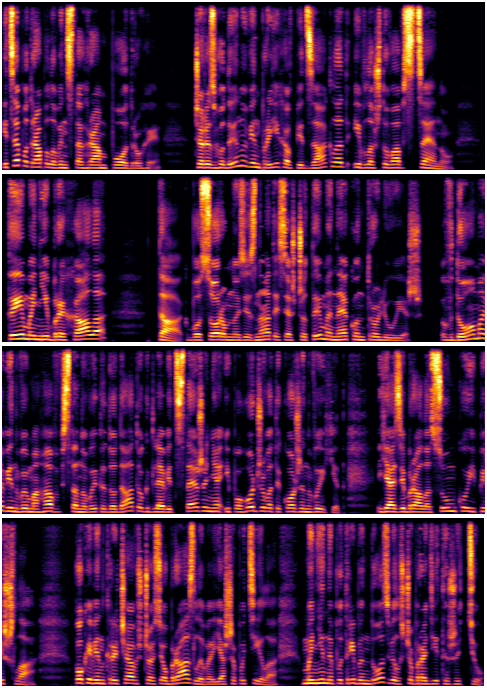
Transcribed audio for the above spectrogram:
і це потрапило в інстаграм подруги. Через годину він приїхав під заклад і влаштував сцену. Ти мені брехала? Так, бо соромно зізнатися, що ти мене контролюєш. Вдома він вимагав встановити додаток для відстеження і погоджувати кожен вихід. Я зібрала сумку і пішла. Поки він кричав щось образливе, я шепотіла мені не потрібен дозвіл, щоб радіти життю.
